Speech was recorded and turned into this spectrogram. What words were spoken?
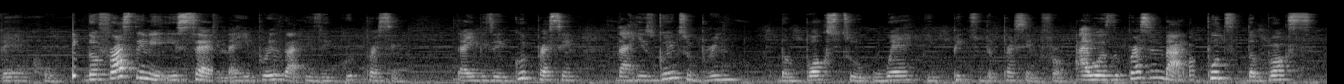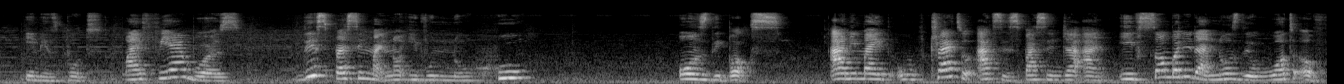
vehicle. The first thing he, he said that he prays that he's a good person. That if he's a good person that he's going to bring the box to where he picked the person from. I was the person that put the box in his boot. My fear was this person might not even know who owns the box and he might try to ask his passenger and if somebody that knows the worth of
